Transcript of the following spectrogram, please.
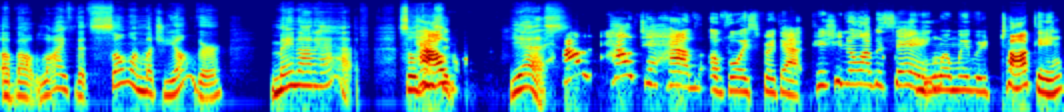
about life that someone much younger may not have. So How are, yes. how how to have a voice for that? Because, you know, I was saying Mhm. when we were talking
